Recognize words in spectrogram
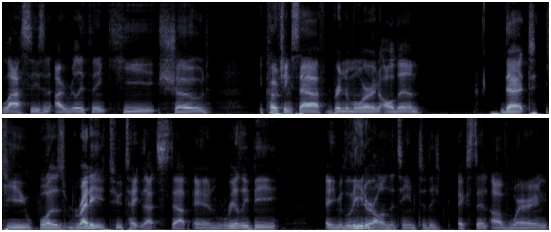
last season, I really think he showed the coaching staff, Brind'Amour, and all them that he was ready to take that step and really be a leader on the team to the extent of wearing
